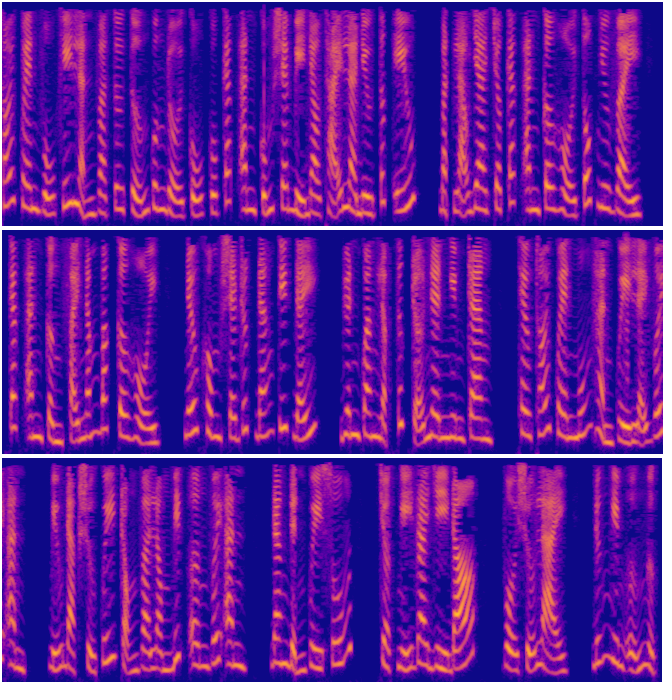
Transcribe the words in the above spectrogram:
thói quen vũ khí lạnh và tư tưởng quân đội cũ của các anh cũng sẽ bị đào thải là điều tất yếu, bạch lão gia cho các anh cơ hội tốt như vậy, các anh cần phải nắm bắt cơ hội, nếu không sẽ rất đáng tiếc đấy, doanh quan lập tức trở nên nghiêm trang, theo thói quen muốn hành quỳ lễ với anh, biểu đạt sự quý trọng và lòng biết ơn với anh, đang định quỳ xuống, chợt nghĩ ra gì đó, vội sửa lại, đứng nghiêm ưỡng ngực,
